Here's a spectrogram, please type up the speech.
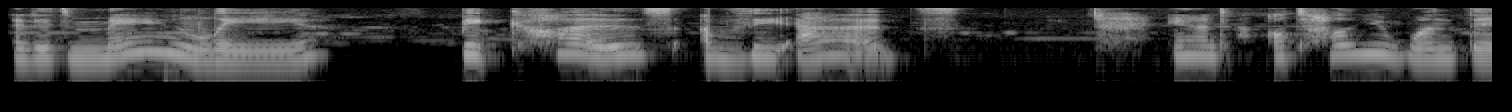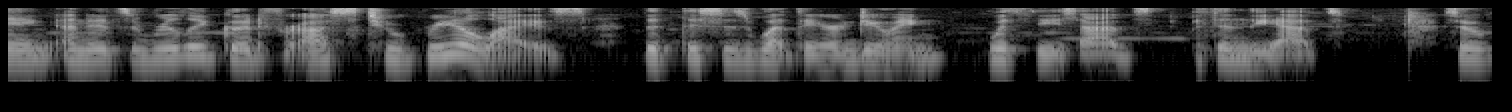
And it's mainly because of the ads. And I'll tell you one thing, and it's really good for us to realize that this is what they are doing with these ads, within the ads. So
